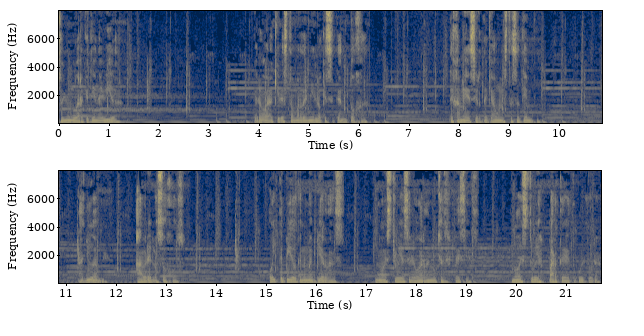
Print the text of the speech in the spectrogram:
Soy un lugar que tiene vida. Pero ahora quieres tomar de mí lo que se te antoja. Déjame decirte que aún estás a tiempo. Ayúdame. Abre los ojos. Hoy te pido que no me pierdas. No destruyas el hogar de muchas especies. No destruyas parte de tu cultura.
